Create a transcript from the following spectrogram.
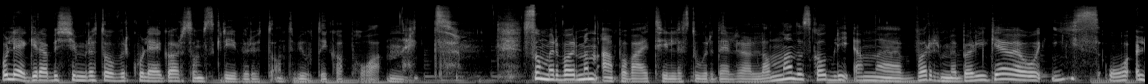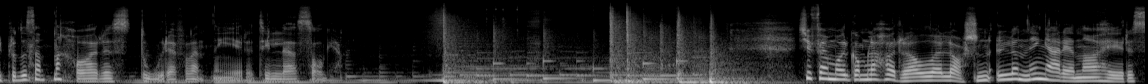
Og leger er bekymret over kollegaer som skriver ut antibiotika på nett. Sommervarmen er på vei til store deler av landet. Det skal bli en eh, varmebølge, og is- og ølprodusentene har store forventninger til salget. 25 år gamle Harald Larsen Lønning er en av Høyres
